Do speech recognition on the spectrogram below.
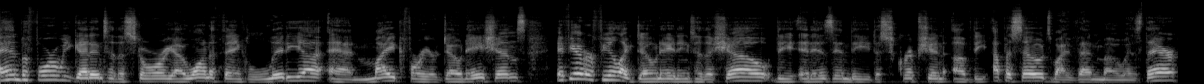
And before we get into the story, I want to thank Lydia and Mike for your donations. If you ever feel like donating to the show, the it is in the description of the episodes. My Venmo is there.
